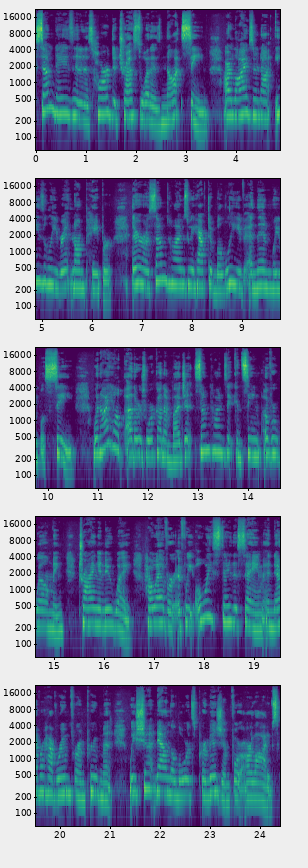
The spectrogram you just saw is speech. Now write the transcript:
Some days it is hard to trust what is not seen. Our lives are not easily written on paper. There are some times we have to believe and then we will see. When I help others work on a budget, sometimes it can seem overwhelming trying a new way. However, if we always stay the same and never have room for improvement, we shut down the Lord's provision for our lives.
